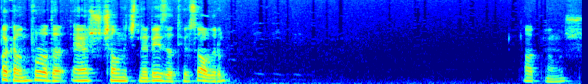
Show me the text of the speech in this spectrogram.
Bakalım burada eğer şu çalın içinde base atıyorsa alırım. Atmıyormuş.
